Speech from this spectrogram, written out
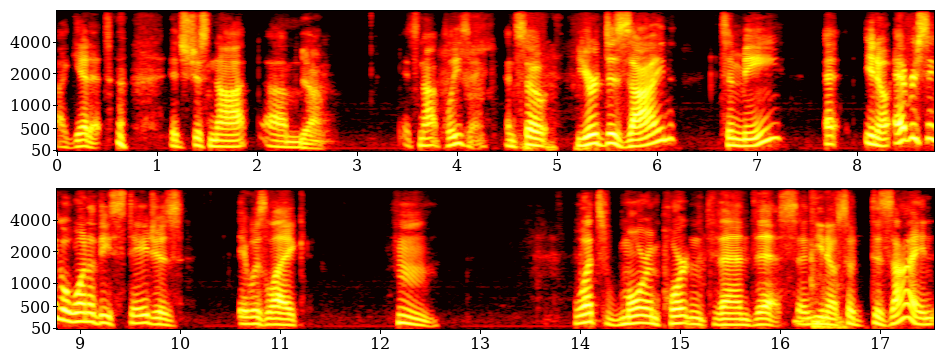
I get it. it's just not um Yeah. it's not pleasing. And so your design to me, eh, you know, every single one of these stages, it was like, hmm, what's more important than this? And, you know, so design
